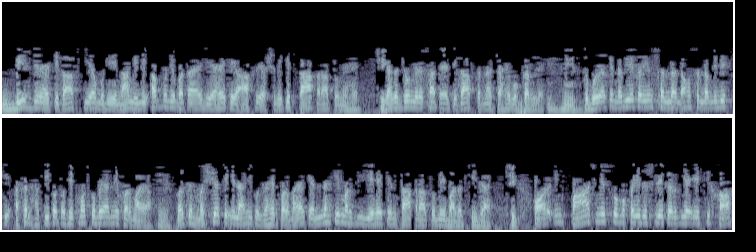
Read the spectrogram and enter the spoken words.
بیس دن احتکاف کیا مجھے یہ نہ ملی۔ اب مجھے بتایا گیا ہے کہ آخری اشرے کی طاق راتوں میں ہے۔ لہٰذا جو میرے ساتھ احتکاف کرنا چاہے وہ کر لے۔ تو گویا کہ نبی کریم صلی اللہ علیہ وسلم نے بھی اس کی اصل حقیقت اور حکمت کو بیان نہیں فرمایا بلکہ مشیت الہی کو ظاہر فرمایا کہ اللہ کی مرضی یہ ہے کہ ان طاق راتوں میں عبادت کی جائے۔ اور ان پانچ میں اس کو مقید اس لیے کر دیا ایک کی خاص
